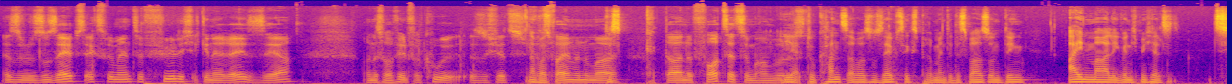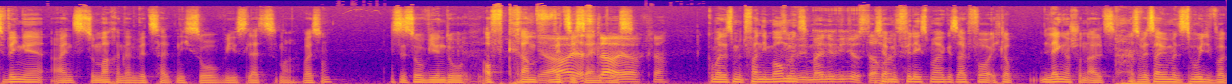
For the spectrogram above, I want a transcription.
Also so Selbstexperimente fühle ich generell sehr. Und das war auf jeden Fall cool. Also ich würde es feiern, wenn du mal da eine Fortsetzung machen ja, würdest. du kannst aber so Selbstexperimente, das war so ein Ding, einmalig, wenn ich mich jetzt zwinge, eins zu machen, dann wird es halt nicht so wie das letzte Mal, weißt du? Es ist so, wie wenn du auf Krampf Ja, witzig ist sein klar, willst. ja, klar. Guck mal, das mit Funny Moments. wie meine Videos Ich habe mit damals. Felix mal gesagt, vor, ich glaube, länger schon als. Also, jetzt sagen wir mal, das Video war,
